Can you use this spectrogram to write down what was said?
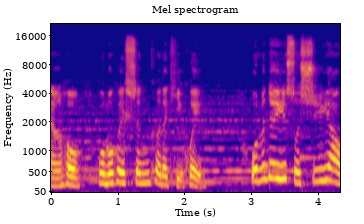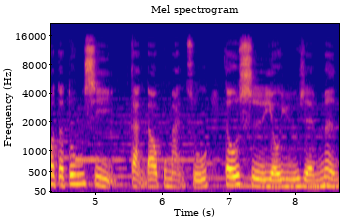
然后我们会深刻的体会，我们对于所需要的东西感到不满足，都是由于人们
